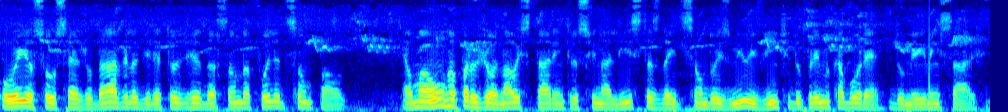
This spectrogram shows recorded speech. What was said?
Oi, eu sou o Sérgio Dávila, diretor de redação da Folha de São Paulo. É uma honra para o jornal estar entre os finalistas da edição 2020 do Prêmio Caboré, do Meio Mensagem.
